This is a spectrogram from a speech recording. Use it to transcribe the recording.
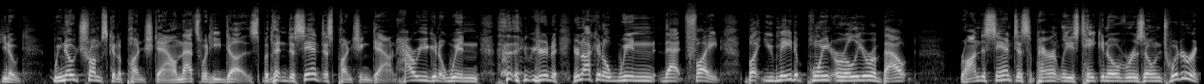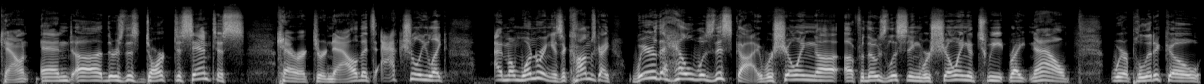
you know, we know Trump's going to punch down. That's what he does. But then DeSantis punching down. How are you going to win? you're, gonna, you're not going to win that fight. But you made a point earlier about Ron DeSantis apparently has taken over his own Twitter account, and uh, there's this dark DeSantis character now that's actually like I'm wondering, as a comms guy, where the hell was this guy? We're showing, uh, uh, for those listening, we're showing a tweet right now where Politico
